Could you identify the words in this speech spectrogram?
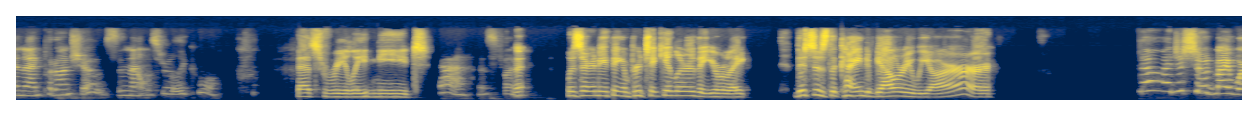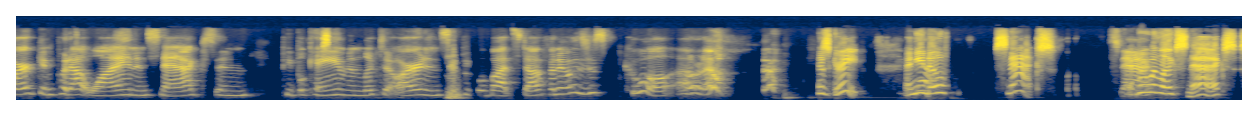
and I put on shows, and that was really cool. that's really neat Yeah, that's fun. Was there anything in particular that you were like this is the kind of gallery we are or I just showed my work and put out wine and snacks and people came and looked at art and some people bought stuff and it was just cool. I don't know. it's great and you Yeah. know snacks Snacks, everyone likes snacks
